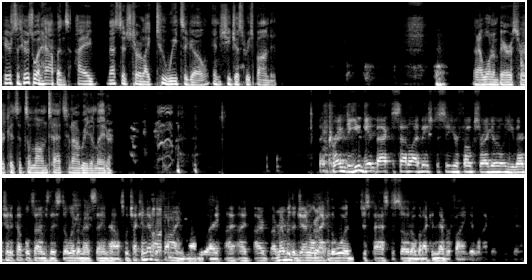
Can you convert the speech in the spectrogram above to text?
Here's here's what happens. I messaged her like two weeks ago, and she just responded. And I won't embarrass her because it's a long text, and I'll read it later. Craig, do you get back to Satellite Beach to see your folks regularly? You mentioned a couple times they still live in that same house, which I can never find. By the way, I, I, I remember the general neck of the woods just past DeSoto, but I can never find it when I go through there.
